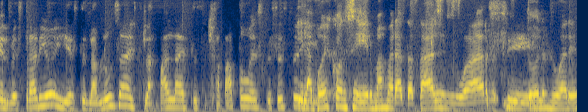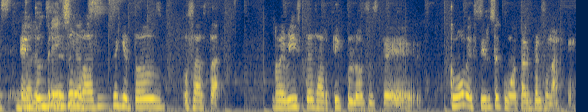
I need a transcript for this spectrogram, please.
el vestuario y esta es la blusa, esta es la falda, este es el zapato, este es este. Y la podés conseguir más barata tal en lugar, Sí. en todos los lugares, en Entonces todos los eso lo hace que todos, o sea, hasta revistas, artículos, este, cómo vestirte como tal personaje.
